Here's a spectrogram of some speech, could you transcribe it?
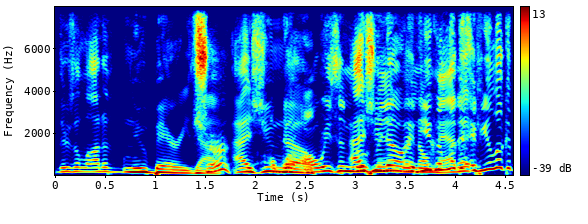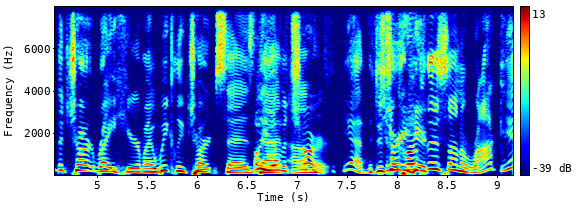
there's a lot of new berries Sure. out, as you We're know. always in as you know, if you can look at, if you look at the chart right here, my weekly chart says Oh, that you have a um, chart. yeah, the Did you chart carve here. this on a rock? Yeah,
